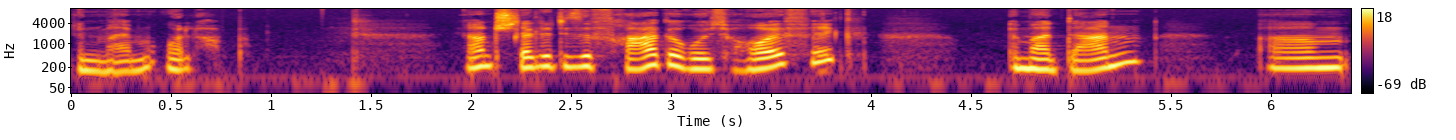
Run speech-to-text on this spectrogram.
in meinem Urlaub. Ja, und stelle diese Frage ruhig häufig, immer dann, ähm,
